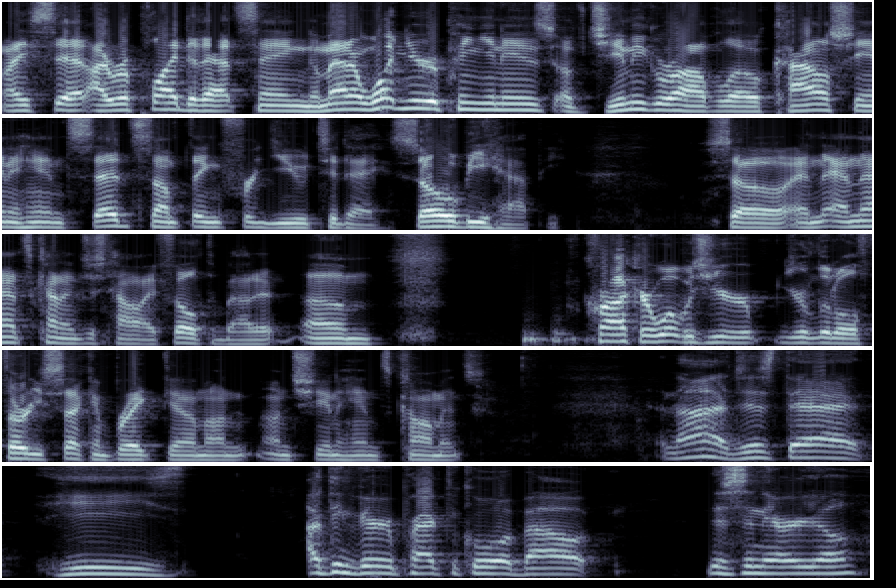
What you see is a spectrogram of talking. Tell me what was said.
I said I replied to that saying, no matter what your opinion is of Jimmy Garoppolo, Kyle Shanahan said something for you today, so be happy. So and and that's kind of just how I felt about it. Um, Crocker, what was your your little thirty second breakdown on on Shanahan's comments? Nah, just that he's I think very practical about this scenario.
